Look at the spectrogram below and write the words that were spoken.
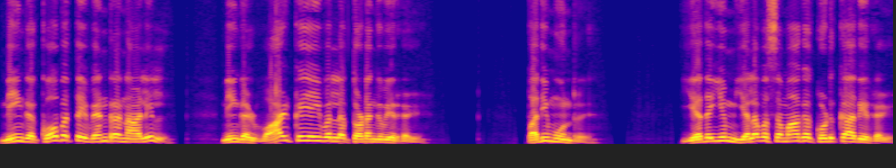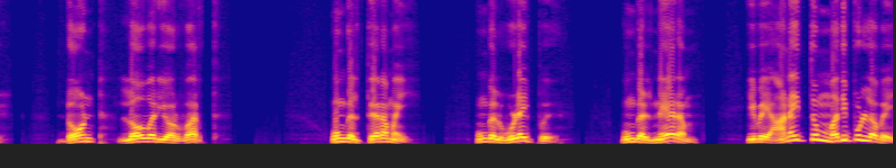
நீங்க கோபத்தை வென்ற நாளில் நீங்கள் வாழ்க்கையை வெல்லத் தொடங்குவீர்கள். பதிமூன்று. எதையும் இலவசமாக கொடுக்காதீர்கள். டோன்ட் லோவர் யோர் வர்த் உங்கள் திறமை உங்கள் உழைப்பு உங்கள் நேரம் இவை அனைத்தும் மதிப்புள்ளவை.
